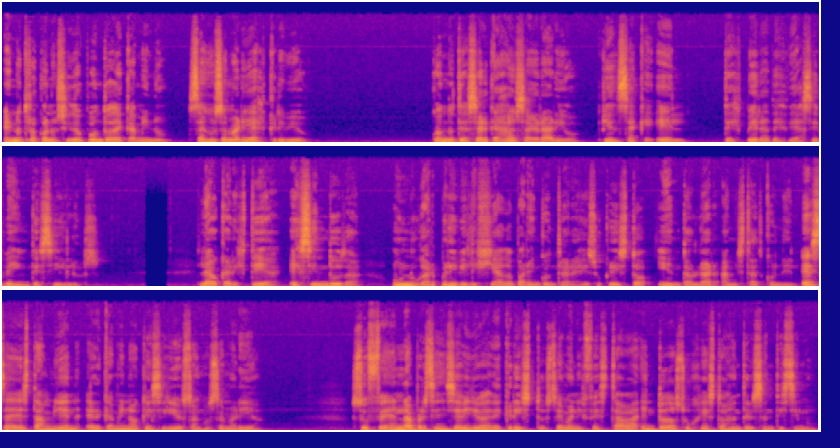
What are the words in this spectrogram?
En otro conocido punto de camino, San José María escribió, Cuando te acercas al sagrario, piensa que Él te espera desde hace 20 siglos. La Eucaristía es sin duda un lugar privilegiado para encontrar a Jesucristo y entablar amistad con Él. Ese es también el camino que siguió San José María. Su fe en la presencia viva de Cristo se manifestaba en todos sus gestos ante el Santísimo.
